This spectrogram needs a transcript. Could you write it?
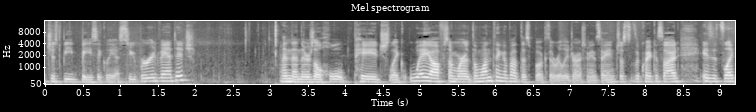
just be basically a super advantage. And then there's a whole page like way off somewhere. The one thing about this book that really drives me insane, just as a quick aside, is it's like,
